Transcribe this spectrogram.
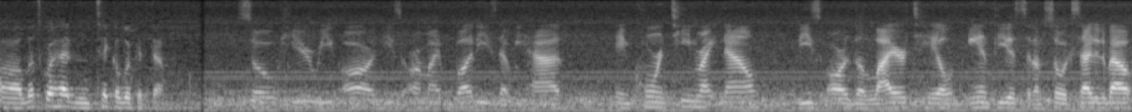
uh, let's go ahead and take a look at them. So here we are. These are my buddies that we have in quarantine right now. These are the lyre tail anthias that I'm so excited about.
